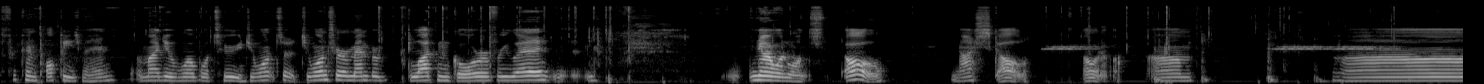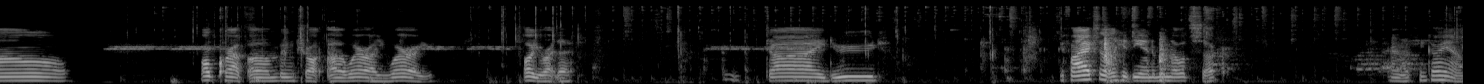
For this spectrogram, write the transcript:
freaking poppies, man. Remind you of World War II. Do you want to? Do you want to remember blood and gore everywhere? No one wants. Oh, nice skull. Oh, whatever. Um. Oh. Oh crap! Oh, I'm being shot. Uh, where are you? Where are you? Oh, you're right there. Die, dude. If I accidentally hit the enderman, that would suck. And I think I am.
